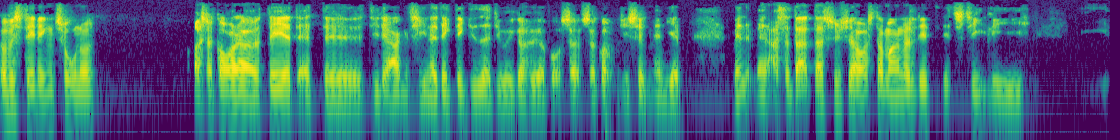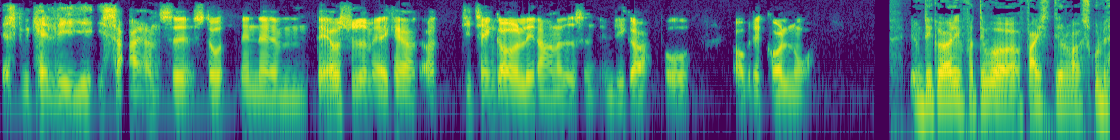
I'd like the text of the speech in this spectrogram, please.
nu vil stillingen 2-0. Og så går der jo det, at, at, øh, de der argentiner, det, det gider de jo ikke at høre på, så, så går de simpelthen hjem. Men, men altså, der, der synes jeg også, der mangler lidt, lidt stil i, hvad skal vi kalde det, i, i sejrens uh, stund. Men øhm, det er jo Sydamerika, og, og de tænker jo lidt anderledes, end, end vi gør på, oppe i det kolde nord. Jamen det gør det, for det var faktisk det, der var, skulle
